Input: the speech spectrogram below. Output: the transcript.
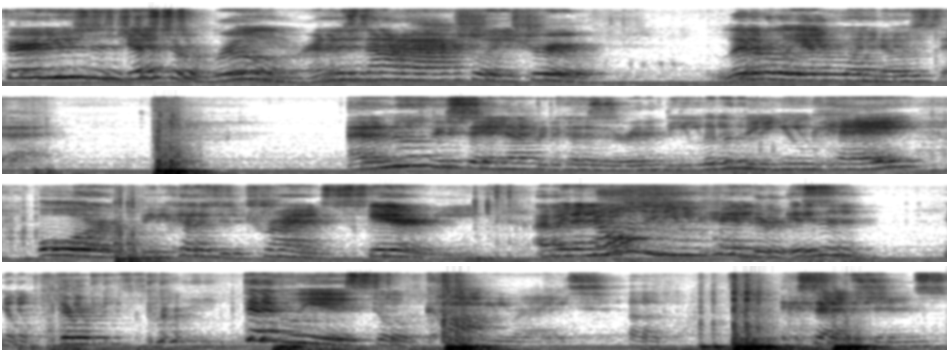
fair use is just a rumor and it's not actually true. Literally everyone knows that. I don't know if you're saying that because they're in the live in the UK or because you're trying to scare me. I mean, I know in the UK there isn't, no, there definitely is still copyright uh, exceptions.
